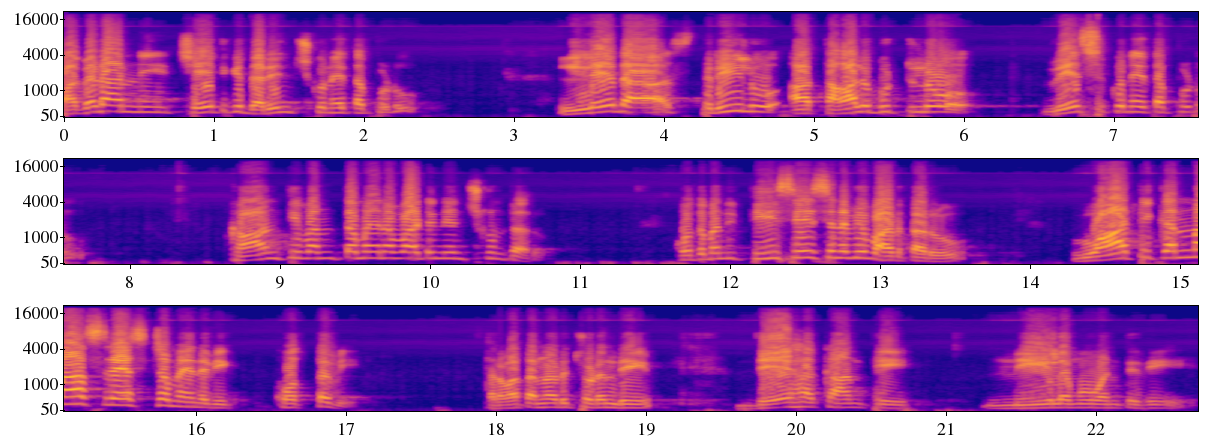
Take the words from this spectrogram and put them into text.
పగడాన్ని చేతికి ధరించుకునేటప్పుడు లేదా స్త్రీలు ఆ తాలుబుట్టులో వేసుకునేటప్పుడు కాంతివంతమైన వాటిని ఎంచుకుంటారు. కొంతమంది తీసేసినవి వాడతారు. వాటికన్నా శ్రేష్టమైనవి కొత్తవి. తర్వాత అన్నాడు చూడండి దేహ కాంతి నీలము వంటిది.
